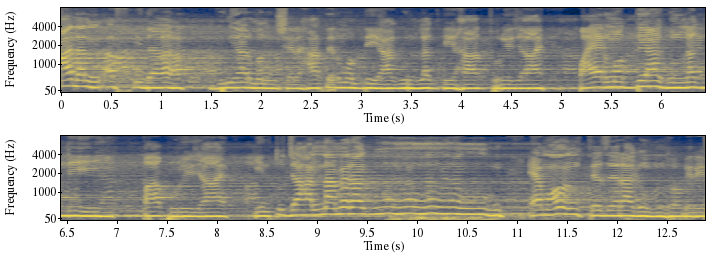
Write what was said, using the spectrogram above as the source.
আলাল আফিদা দুনিয়ার মানুষের হাতের মধ্যে আগুন লাগলে হাত পড়ে যায়, পায়ের মধ্যে আগুন লাগলে পা পুড়ে যায়। কিন্তু জাহান নামের আগুন, এমন তেজের আগুন হবে রে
